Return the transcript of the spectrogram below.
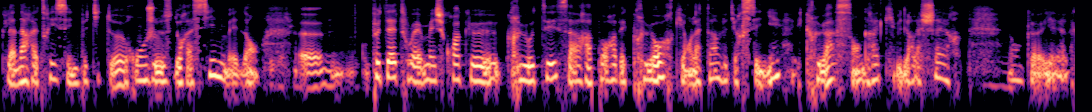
que la narratrice est une petite rongeuse de racines, mais dans peut-être ouais, mais je crois que cruauté ça a rapport avec cruor qui en latin veut dire saigner et cruas en grec qui veut dire la chair. Donc la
